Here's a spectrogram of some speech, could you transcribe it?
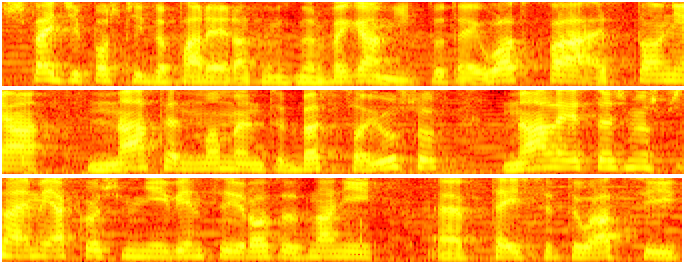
Szwedzi poszli do pary razem z Norwegami. Tutaj Łotwa, Estonia, na ten moment bez sojuszów, no ale jesteśmy już przynajmniej jakoś mniej więcej rozeznani e, w tej sytuacji,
